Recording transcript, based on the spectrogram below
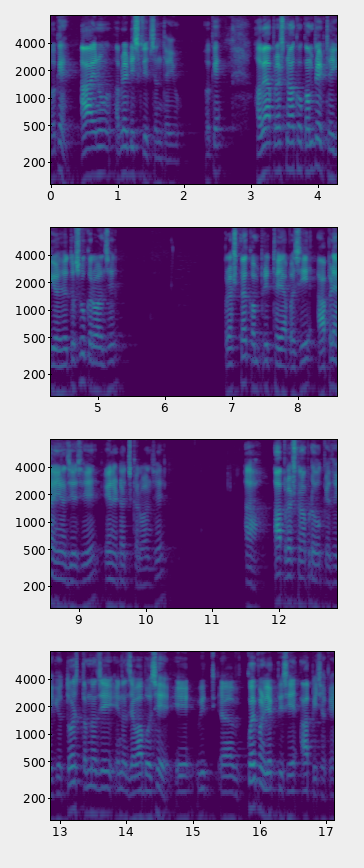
ઓકે, આ એનું આપણે ડિસ્ક્રિપ્શન થયું. ઓકે, હવે આ પ્રશ્ન આખો કમ્પ્લીટ થઈ ગયો છે, તો શું કરવાનું છે? પ્રશ્ન કમ્પ્લીટ થયા પછી આપણે અહીંયા જે છે, એને ટચ કરવાનું છે. આ આ પ્રશ્ન આપણો ઓકે થઈ ગયો. તો જ તમને જે એના જવાબો છે, એ કોઈ પણ વ્યક્તિ છે, આપી શકે.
